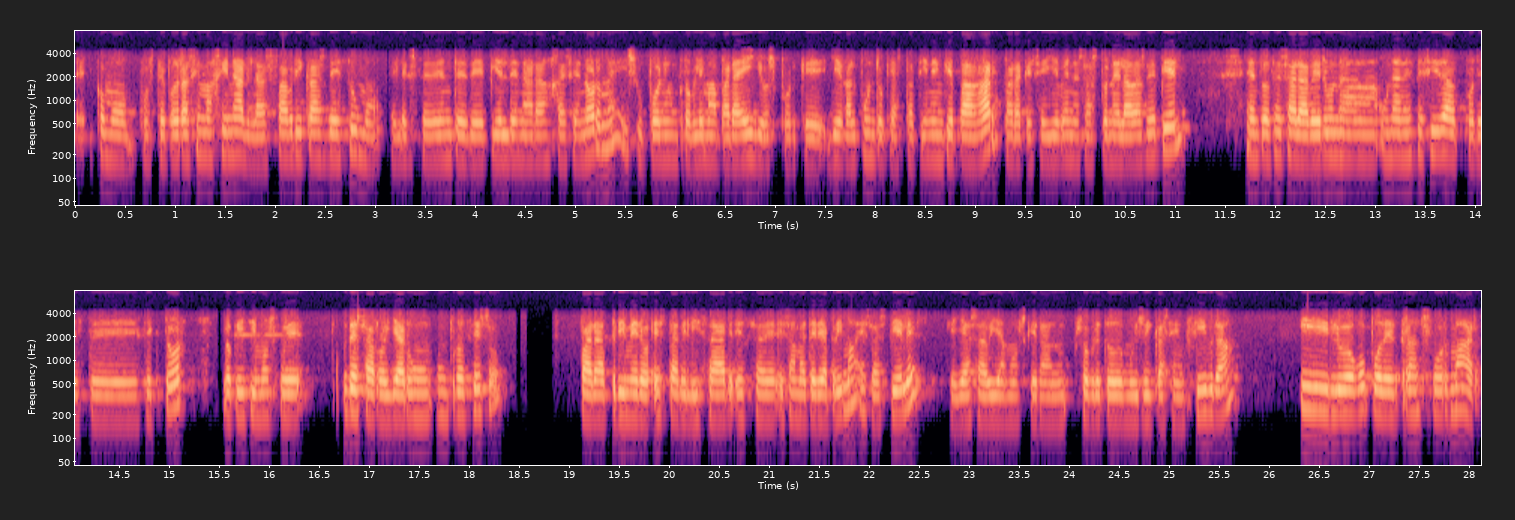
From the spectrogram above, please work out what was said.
Eh, como pues te podrás imaginar, en las fábricas de zumo el excedente de piel de naranja es enorme y supone un problema para ellos porque llega al punto que hasta tienen que pagar para que se lleven esas toneladas de piel. Entonces, al haber una, una necesidad por este sector, lo que hicimos fue desarrollar un, proceso para primero estabilizar esa, esa, materia prima, esas pieles, que ya sabíamos que eran sobre todo muy ricas en fibra, y luego poder transformar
